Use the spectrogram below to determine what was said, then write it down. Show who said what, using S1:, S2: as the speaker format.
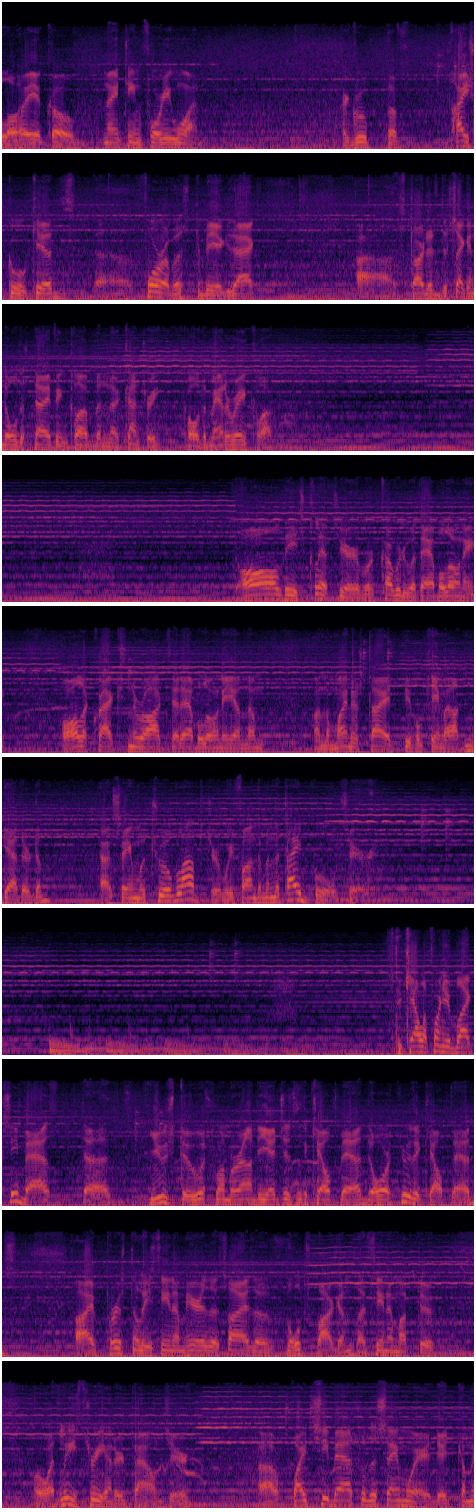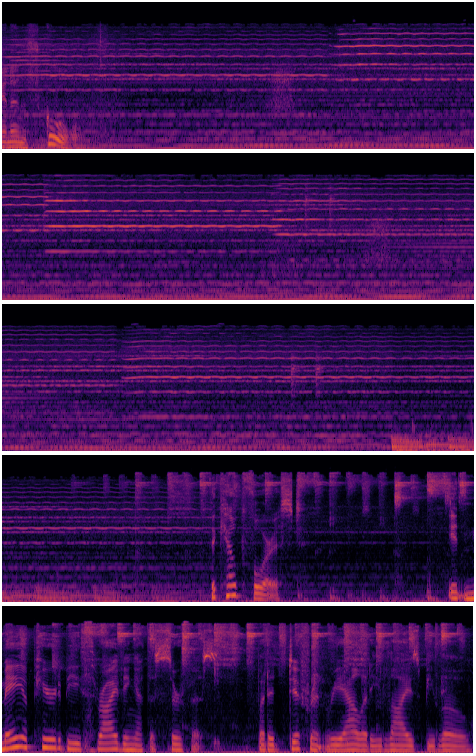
S1: Jolla Cove, 1941. A group of high school kids, uh, four of us to be exact, uh, started the second oldest diving club in the country called the Manta Ray Club. All these cliffs here were covered with abalone. All the cracks in the rocks had abalone on them. On the minus tide, people came out and gathered them. Uh, same was true of lobster. We found them in the tide pools here. The California black sea bass uh, used to swim around the edges of the kelp bed or through the kelp beds. I've personally seen them here the size of Volkswagens. I've seen them up to, oh, at least 300 pounds here. Uh, white sea bass were the same way. They'd come in in school.
S2: The kelp forest. It may appear to be thriving at the surface, but a different reality lies below.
